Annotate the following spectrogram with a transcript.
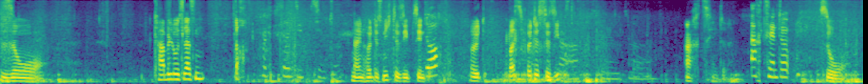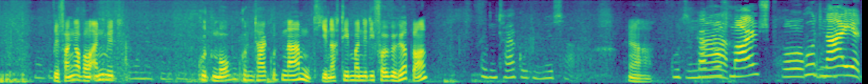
So. Kabel loslassen? Doch. Heute ist der 17. Nein, heute ist nicht der 17. Doch. Heute, was? Heute ist der 17. 18. 18. So. Wir fangen aber an mit Guten Morgen, guten Tag, guten Abend. Je nachdem, wann ihr die Folge hört, war? Guten Tag, guten Mittag. Ja. Gute Das Nacht. ist mein Spruch. Good night.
